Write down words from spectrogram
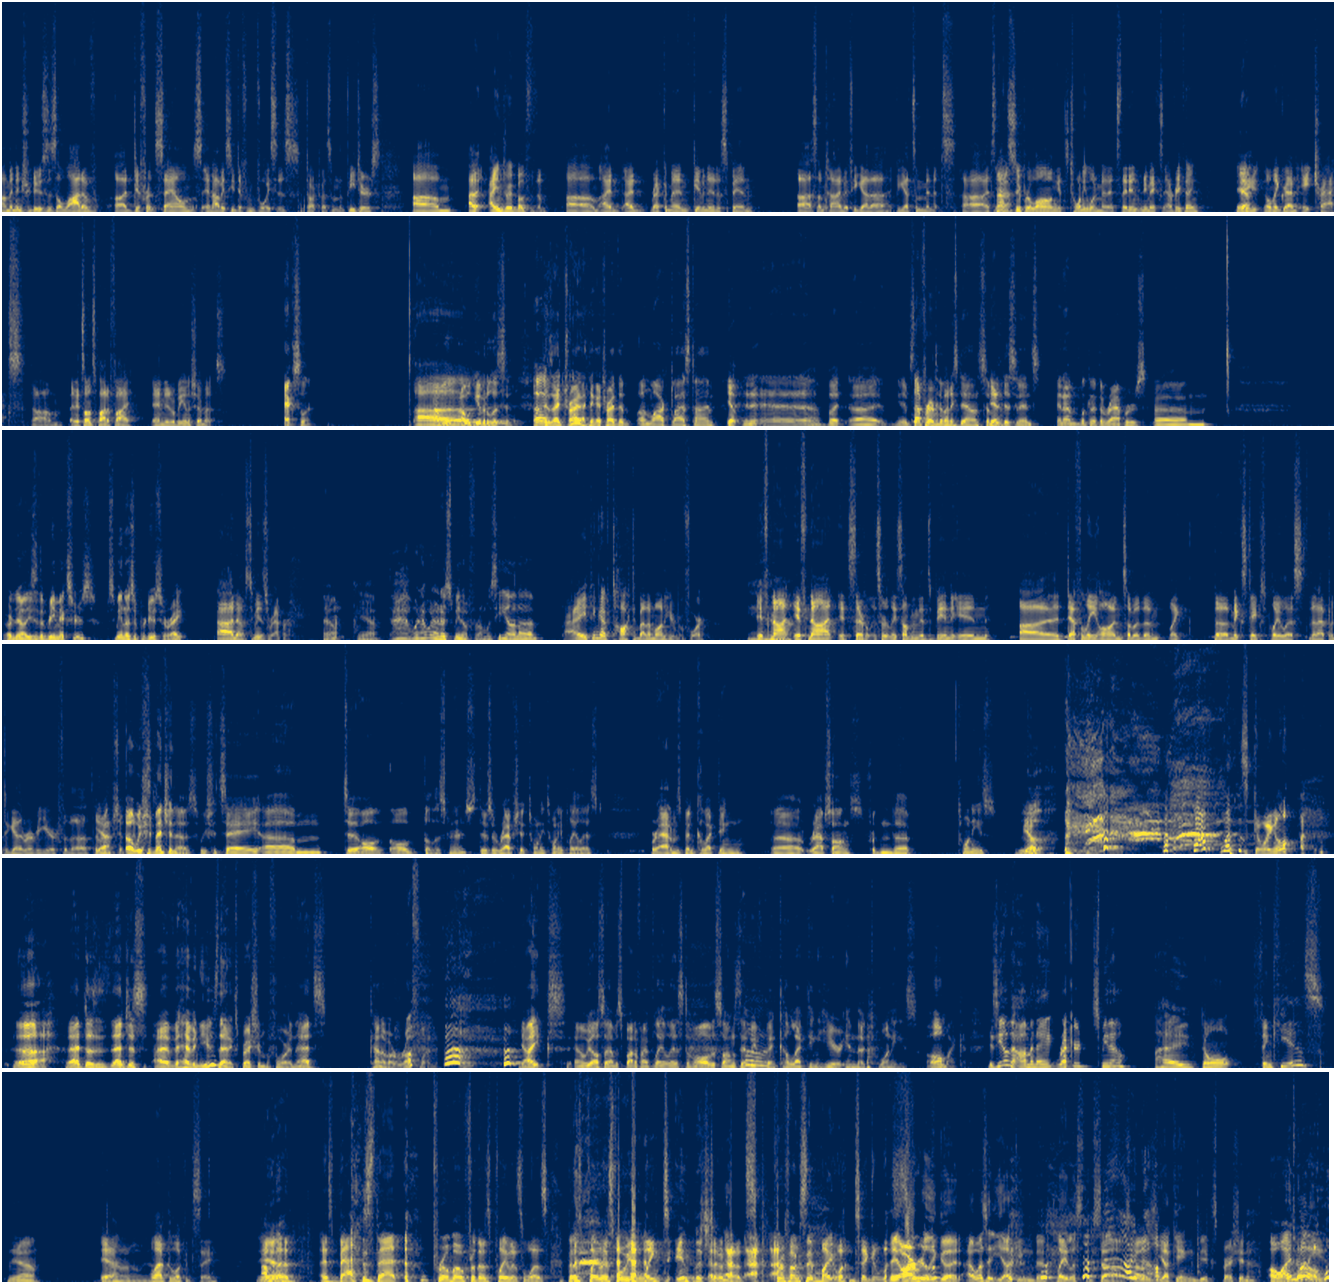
Um, and introduces a lot of uh, different sounds and obviously different voices. I talked about some of the features. Um, I I enjoy both of them. Um, I'd I'd recommend giving it a spin. Uh, sometime if you got a if you got some minutes. Uh, it's not Yeah. super long. It's 21 minutes. They didn't remix everything. Yeah. They only grabbed eight tracks, um, and it's on Spotify, and it'll be in the show notes. excellent. Uh, I will, I will give it a listen uh, because I tried. cool. I think I tried the unlocked last time. Yep. And it, uh, but uh, you know, It's not for everybody. Tones down some Yeah. of the dissonance, and I'm looking at the rappers. Um, or no, these are the remixers. Smino's a producer, right? Uh, no, Smino's a rapper. Oh, yeah. Ah, where, where did I know Smino from? Was he on a? I think I've talked about him on here before. If not, if not, it's certainly certainly something that's been in, uh, definitely on some of the like the mixtapes playlist that I put together every year for the the Yeah. rap shit. Oh, we should mention those. We should say um, to all all the listeners, there's a Rap Shit 2020 playlist where Adam's been collecting uh, rap songs from the 20s. Yep. What is going on? Ugh. That doesn't. That just. I haven't used that expression before, and that's kind of a rough one. Yikes! And we also have a Spotify playlist of all the songs that we've been collecting here in the 20s. Oh my god! Is he on the Amine record, Smino? I don't think he is. Yeah. Yeah, don't know, yeah. we'll have to look and see. Yeah. I'm gonna, as bad as that promo for those playlists was, those playlists will be linked in the show notes for folks that might want to take a look. They are really good. I wasn't yucking the playlists themselves. I, was yucking the expression. Oh, I know.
